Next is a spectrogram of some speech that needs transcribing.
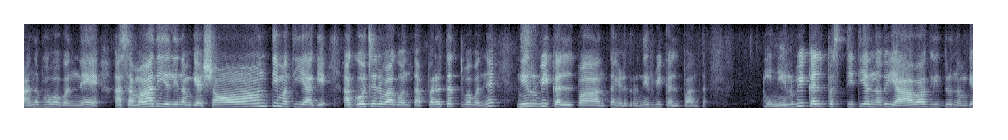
ಅನುಭವವನ್ನೇ, ಆ ಸಮಾಧಿಯಲ್ಲಿ ನಮಗೆ ಶಾಂತಿಮತಿಯಾಗಿ, ಆ ಗೋಚರವಾಗುವಂಥ ಪರತತ್ವವನ್ನೇ ನಿರ್ವಿಕಲ್ಪ ಅಂತ ಹೇಳಿದ್ರು, ನಿರ್ವಿಕಲ್ಪ ಅಂತ. ಈ ನಿರ್ವಿಕಲ್ಪ ಸ್ಥಿತಿ ಅನ್ನೋದು ಯಾವಾಗ್ಲಿದ್ರು ನಮಗೆ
